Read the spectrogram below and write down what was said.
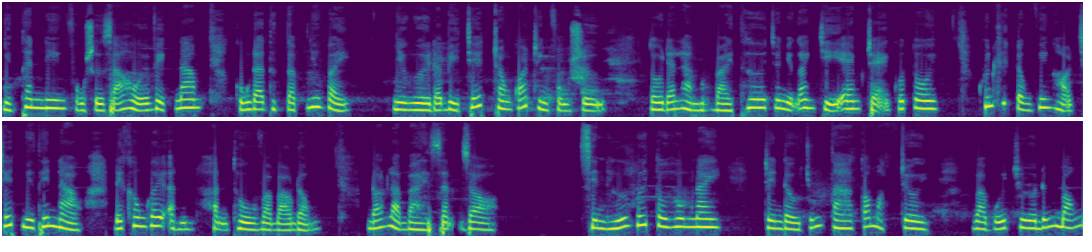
Những thanh niên phụng sự xã hội ở Việt Nam cũng đã thực tập như vậy. Nhiều người đã bị chết trong quá trình phụng sự. Tôi đã làm một bài thơ cho những anh chị em trẻ của tôi, khuyến khích động viên họ chết như thế nào để không gây ẩn hận thù và bạo động. Đó là bài dặn dò. Xin hứa với tôi hôm nay, trên đầu chúng ta có mặt trời và buổi trưa đứng bóng,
